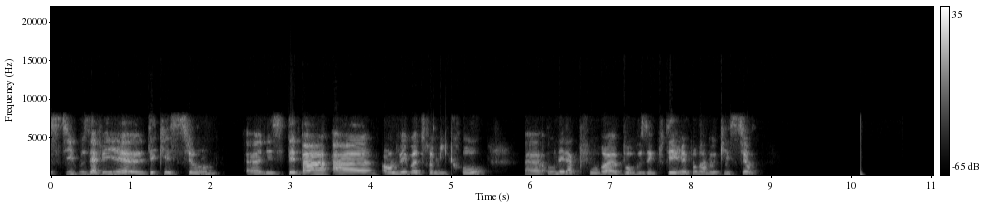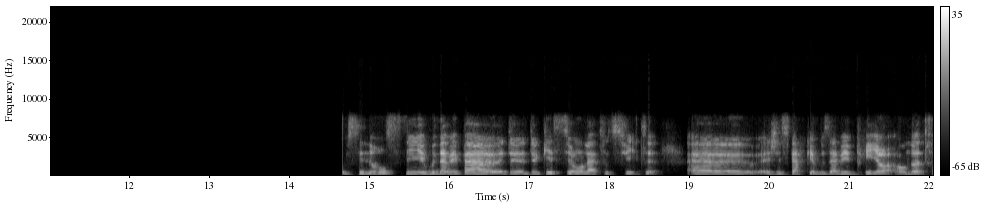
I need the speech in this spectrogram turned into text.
si vous avez des questions, euh, n'hésitez pas à enlever votre micro. Euh, on est là pour, euh, pour vous écouter et répondre à vos questions. Sinon, si vous n'avez pas de, questions là tout de suite, j'espère que vous avez pris en, note,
